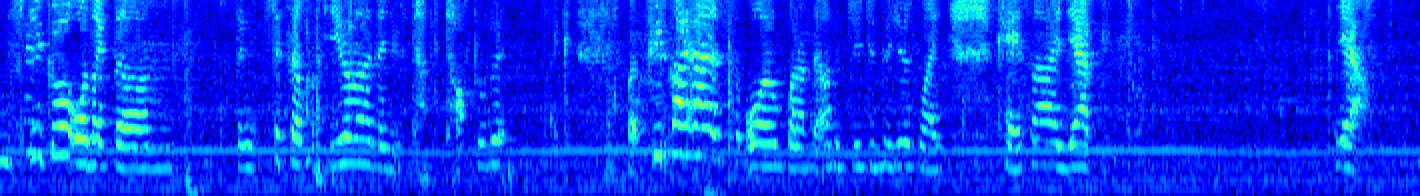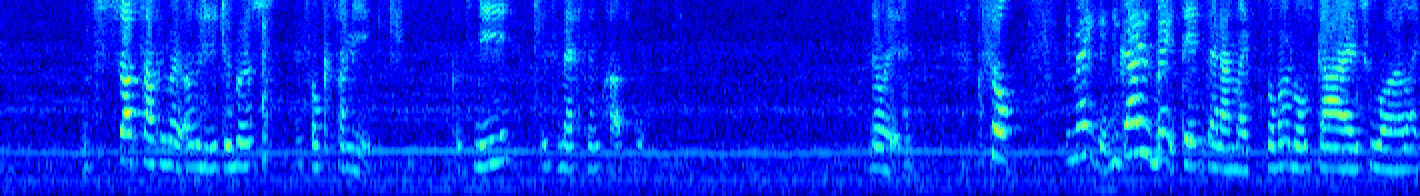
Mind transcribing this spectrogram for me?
the speaker or like the um, thing sticks out from here, and then you have to talk to it like PewDiePie has, or one of the other YouTube videos like KSI, yeah. Yeah. Stop talking about other YouTubers and focus on me. Because me is the best thing possible. No, it isn't. So, you might, you guys might think that I'm like one of those guys who are like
